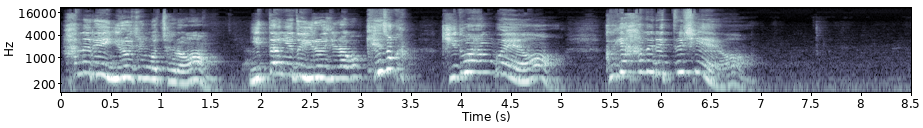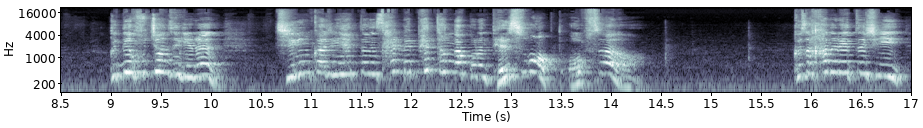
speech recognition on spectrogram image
하늘에 이루어진 것처럼 이 땅에도 이루어지라고 계속 기도한 거예요. 그게 하늘의 뜻이에요. 근데 후천 세계는 지금까지 했던 삶의 패턴 갖고는 될 수가 없, 없어요. 그래서 하늘의 뜻이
